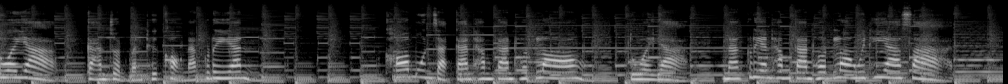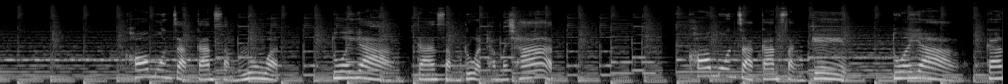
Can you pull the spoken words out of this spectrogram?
ตัวอย่างการจดบันทึกของนักเรียน ข้อมูลจากการทำการทดลอง ตัวอย่างนักเรียนทำการทดลองวิทยาศาสตร์ ข้อมูลจากการสำรวจ ตัวอย่างการสำรวจธรรมชาติ ข้อมูลจากการสังเกต ตัวอย่างการ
